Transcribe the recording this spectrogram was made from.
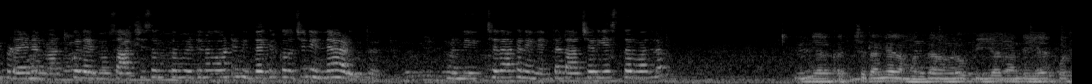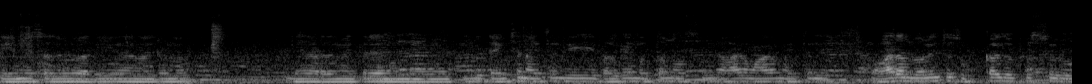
ఇప్పుడు ఆయన పట్టుకోలేదు. నువ్వు సాక్షి సంతకం పెట్టిన కాబట్టి నీ దగ్గరికి వచ్చి నిన్నే అడుగుతారు. ఇప్పుడు నీ ఇచ్చేదాకా నేను ఎంత టార్చర్ చేస్తారు వాళ్ళు? ఇవాళ ఖచ్చితంగా ఇలా మధ్యాహ్నంలో పియ్యాలంటే ఇవ్వకపోతే ఏం చేస్తారు చూడు అది అని అంటున్నావు నేను అర్థమవుతలేదు ఫుల్ టెన్షన్ అవుతుంది తలకాయ మొత్తం వస్తుంది ఆగం ఆగం అవుతుంది. వారం రోజుల నుంచి సుక్కలు చూపిస్తురు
